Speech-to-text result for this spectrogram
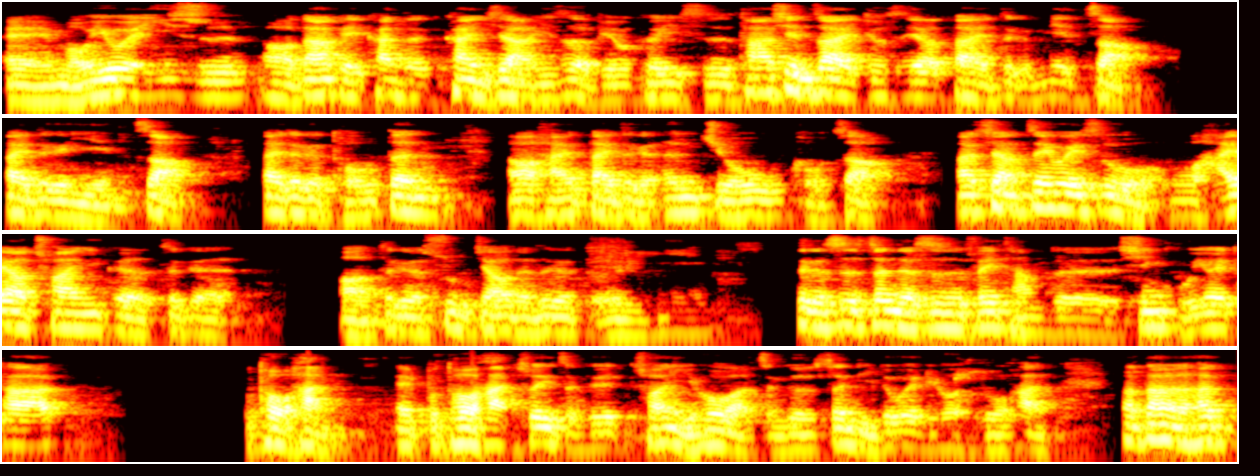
哎，某一位医师哦，大家可以看着看一下，也是耳鼻喉科医师，他现在就是要戴这个面罩，戴这个眼罩，戴这个头灯，然后还戴这个 N95 口罩。那像这位是我，我还要穿一个这个哦，这个塑胶的这个隔离衣，这个是真的是非常的辛苦，因为他不透汗。哎，不透汗，所以整个穿以后啊，整个身体都会流很多汗。那当然，它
